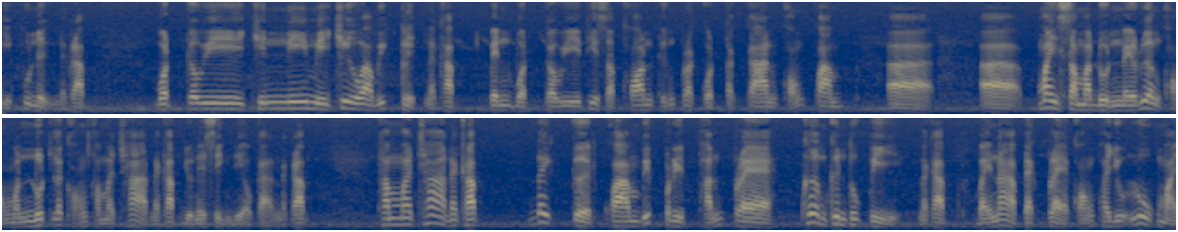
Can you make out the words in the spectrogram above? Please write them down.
อีกผู้หนึ่งนะครับ บทกวีชิ้นนี้มีชื่อว่าวิกฤตนะครับ เป็นบทกวีที่สะท้อนถึงปรากฏการณ์ของความไม่สมดุลในเรื่องของมนุษย์และของธรรมชาตินะครับอยู่ในสิ่งเดียวกันนะครับ ธรรมชาตินะครับได้เกิดความวิปริตผันแปรเพิ่มขึ้นทุกปีนะครับ ใบหน้าแปลกๆของพายุลูกใหม่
